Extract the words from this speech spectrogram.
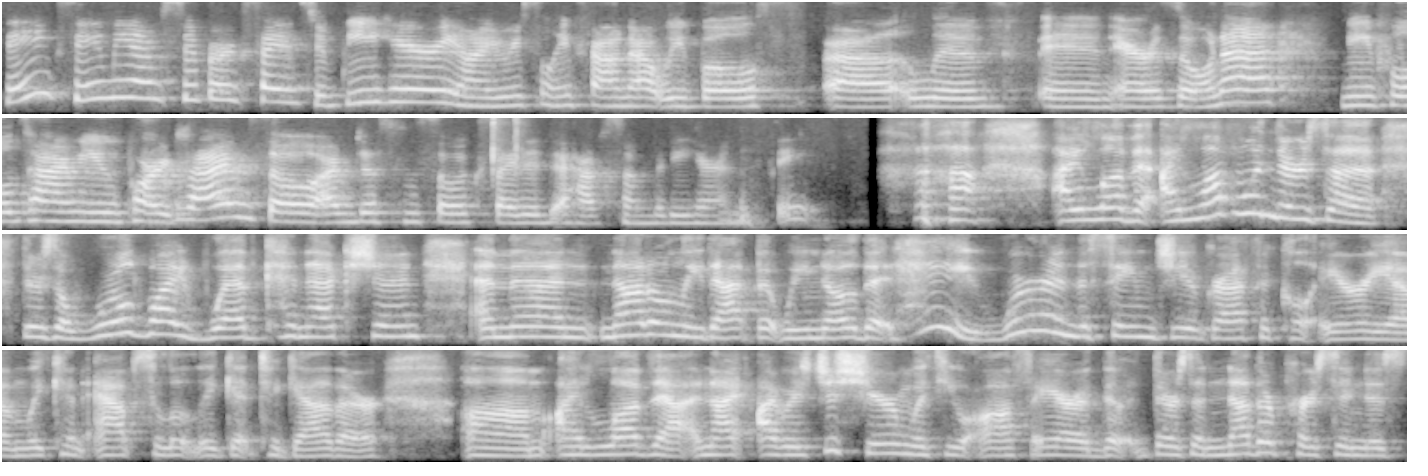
Thanks, Aimee. I'm super excited to be here. You know, I recently found out we both uh, live in Arizona, me full time, you part time. So I'm just so excited to have somebody here in the state. I love it. I love when there's a there's a worldwide web connection and then not only that but we know that hey, we're in the same geographical area and we can absolutely get together. Um, I love that. And I, I was just sharing with you off air that there's another person is,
